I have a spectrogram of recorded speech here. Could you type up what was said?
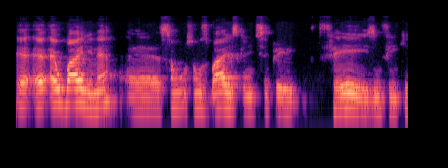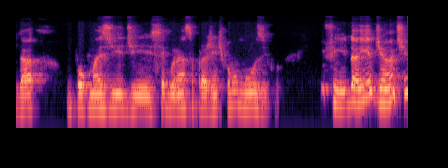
é, é, é o baile, né? É, são, são os bailes que a gente sempre fez, enfim, que dá um pouco mais de, de segurança para a gente como músico. Enfim, daí adiante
